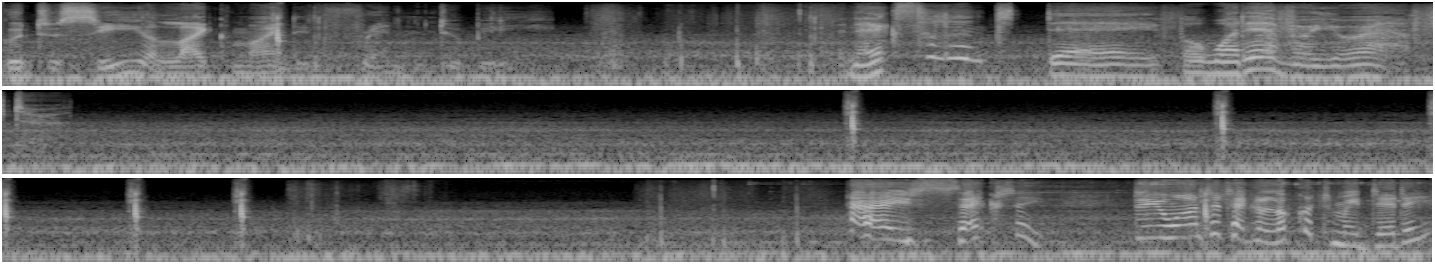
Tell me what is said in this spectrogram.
Good to see a like-minded friend to be. An excellent day for whatever you're after. Hey, sexy. Do you want to take a look at me, Diddy?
